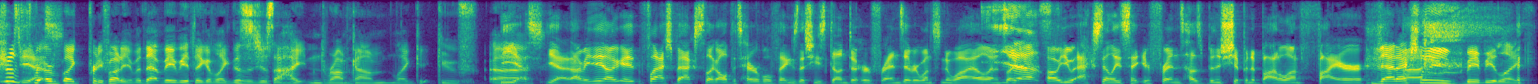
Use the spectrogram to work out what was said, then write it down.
which was Yes. pr- like pretty funny. But that made me think of like this is just a heightened rom com like goof. Uh, yes, yeah. I mean, you know, it flashbacks to like all the terrible things that she's done to her friends every once in a while, and it's Yes. like, oh, you accidentally set your friend's husband's ship in a bottle on fire. that Uh, actually made me like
